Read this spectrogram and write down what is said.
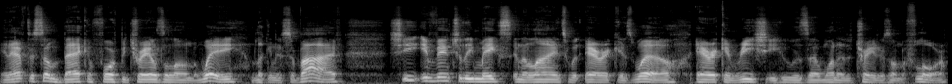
And after some back and forth betrayals along the way, looking to survive, she eventually makes an alliance with Eric as well, Eric and Rishi, who was uh, one of the traders on the floor.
